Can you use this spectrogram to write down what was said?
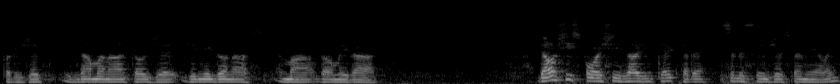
Protože znamená to, že, že někdo nás má velmi rád. Další společný zážitek, které si myslím, že jsme měli,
